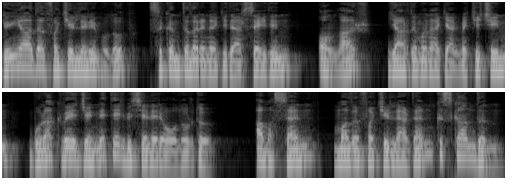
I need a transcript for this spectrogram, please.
Dünyada fakirleri bulup sıkıntılarını giderseydin, onlar yardımına gelmek için Burak ve cennet elbiseleri olurdu. Ama sen malı fakirlerden kıskandın.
